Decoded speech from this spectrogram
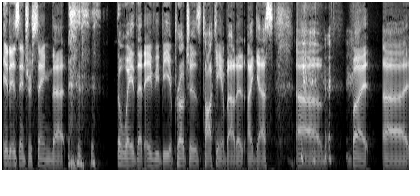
it is interesting that the way that AVB approaches talking about it, I guess. Um, but uh,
